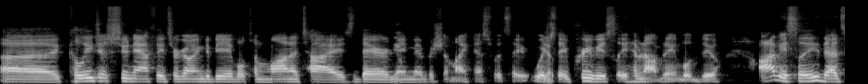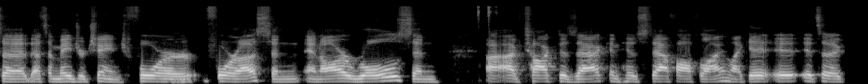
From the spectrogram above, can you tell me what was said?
uh, collegiate student athletes are going to be able to monetize their yep. name, image, and likeness, which they which yep. they previously have not been able to do. Obviously, that's a that's a major change for mm-hmm. for us and and our roles and I've talked to Zach and his staff offline. Like it, it, it's a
